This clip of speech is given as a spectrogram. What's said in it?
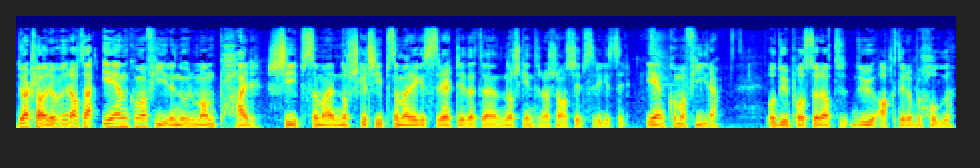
Du er klar over at det er 1,4 nordmann per skip som er norske skip som er registrert i dette norske internasjonale skipsregister? 1,4. Og du påstår at du akter å beholde,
